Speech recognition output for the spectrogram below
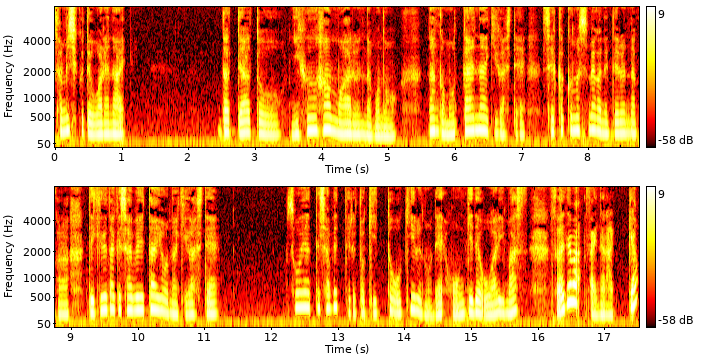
寂しくて終われない。だってあと2分半もあるんだもの。なんかもったいない気がして。せっかく娘が寝てるんだからできるだけ喋りたいような気がして。そうやって喋ってるときっと起きるので本気で終わります。それではさよなら。っきょ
